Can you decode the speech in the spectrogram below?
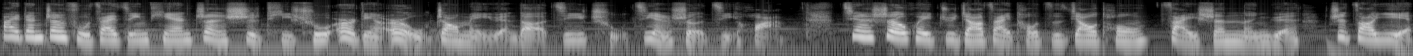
拜登政府在今天正式提出二点二五兆美元的基础建设计划。建设会聚焦在投资交通、再生能源、制造业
